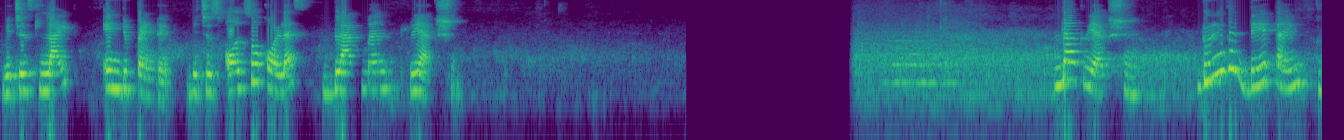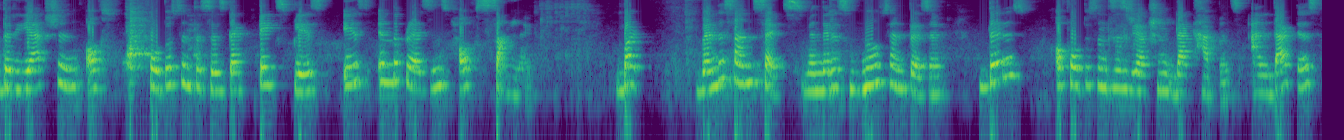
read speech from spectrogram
which is light independent which is also called as Blackman reaction. Dark reaction. During the daytime, the reaction of photosynthesis that takes place is in the presence of sunlight. But when the sun sets, when there is no sun present, there is a photosynthesis reaction that happens and that is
